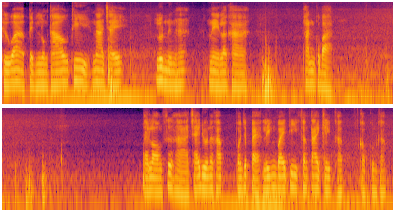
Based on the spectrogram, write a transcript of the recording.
ถือว่าเป็นรองเท้าที่น่าใช้รุ่นหนึ่งฮะ ในราคาพันกว่าบาท ไปลองซื้อหาใช้ดูนะครับ ผมจะแปะลิงก์ไว้ที่ข้างใต้คลิปครับ ขอบคุณครับ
